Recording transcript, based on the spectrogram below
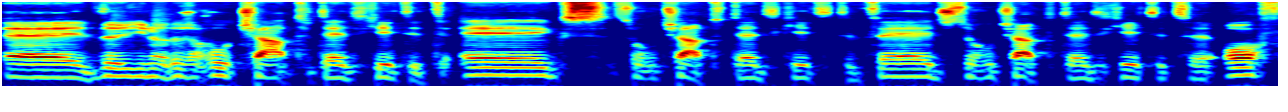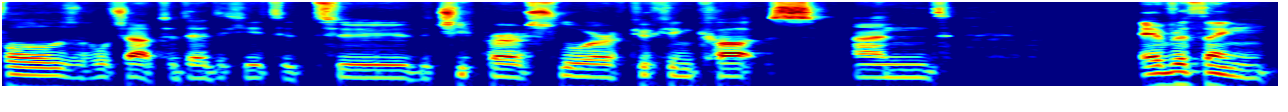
uh, the you know there's a whole chapter dedicated to eggs. There's a whole chapter dedicated to veg. There's a whole chapter dedicated to offals. There's a whole chapter dedicated to the cheaper, slower cooking cuts, and everything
